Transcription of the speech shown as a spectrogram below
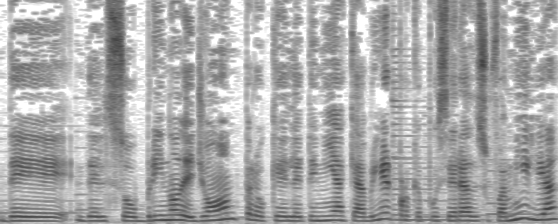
de, del sobrino de John, pero que le tenía que abrir porque pues era de su familia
